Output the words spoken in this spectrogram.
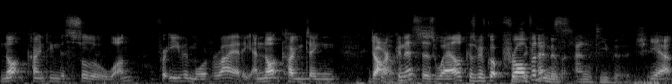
not counting the solo one, for even more variety, and not counting darkness Providence. as well, because we've got It's a providence. kind of anti-virtue. Yeah.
